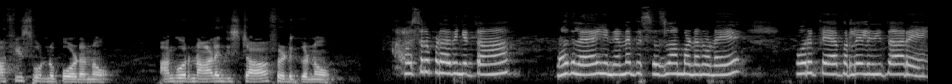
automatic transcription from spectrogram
ஆஃபீஸ் ஒன்று போடணும். அங்கே ஒரு நாலஞ்சு ஸ்டாஃப் எடுக்கணும். அவசரப்படாதீங்க தான் முதல்ல என்னென்ன பிசினஸ்லாம் பண்ணணும்னு ஒரு பேப்பர்ல எழுதி தாரேன்.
